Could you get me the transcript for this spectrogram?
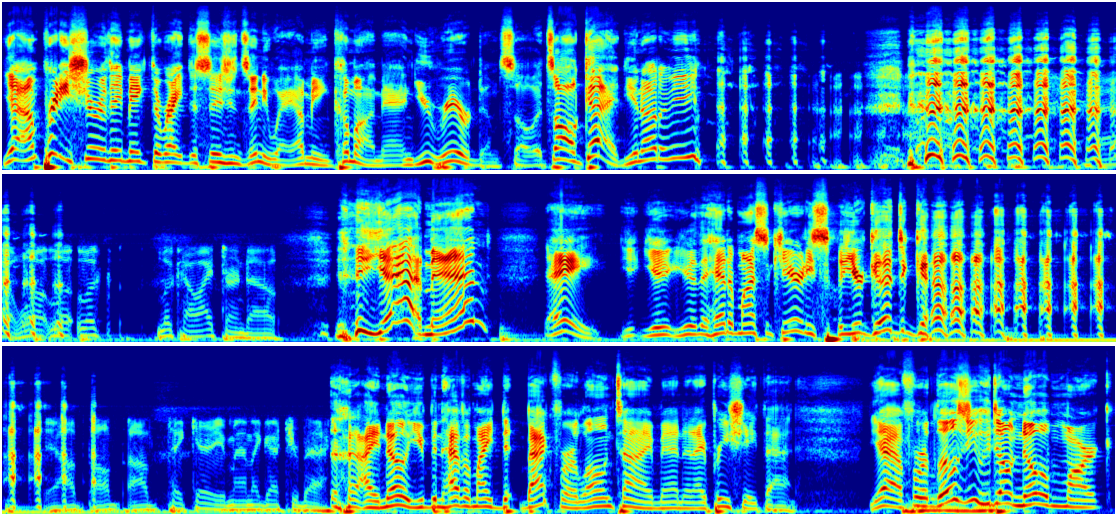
Yeah, I'm pretty sure they make the right decisions anyway. I mean, come on, man, you reared them, so it's all good. You know what I mean? Well, look, look look how I turned out. yeah, man. Hey, you, you- you're the head of my security, so you're good to go. Yeah, I'll, I'll, I'll take care of you, man. I got your back. I know you've been having my d- back for a long time, man, and I appreciate that. Yeah, for those of you who don't know Mark,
